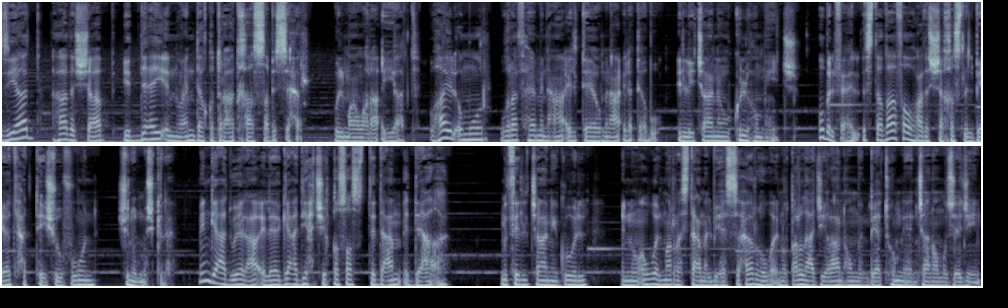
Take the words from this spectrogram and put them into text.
زياد هذا الشاب يدعي إنه عنده قدرات خاصة بالسحر. والماورائيات وهاي الأمور ورثها من عائلته ومن عائلة أبوه اللي كانوا كلهم هيج. وبالفعل استضافوا هذا الشخص للبيت حتى يشوفون شنو المشكلة. من قعد ويا العائلة قاعد يحكي قصص تدعم ادعائه مثل كان يقول إنه أول مرة استعمل بها السحر هو إنه طلع جيرانهم من بيتهم لأن كانوا مزعجين.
